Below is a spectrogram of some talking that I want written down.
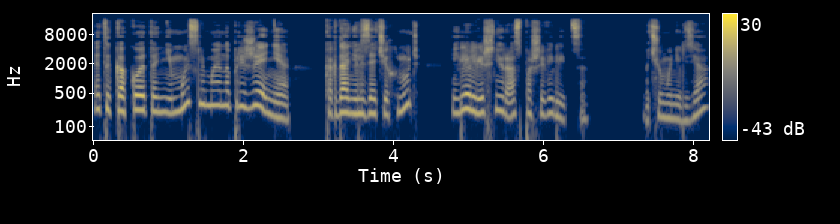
Это какое-то немыслимое напряжение, когда нельзя чихнуть или лишний раз пошевелиться. Почему нельзя?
